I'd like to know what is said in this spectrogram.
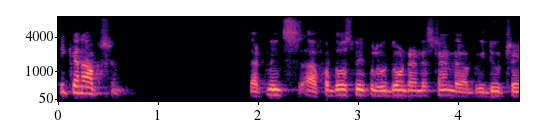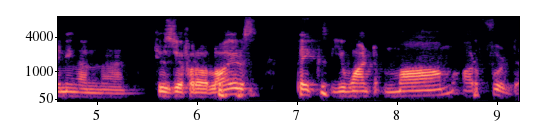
Pick an option. That means uh, for those people who don't understand, uh, we do training on uh, Tuesday for our lawyers. Pick you want mom or food.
